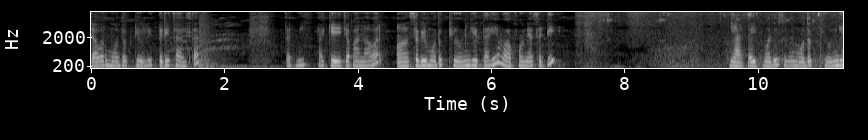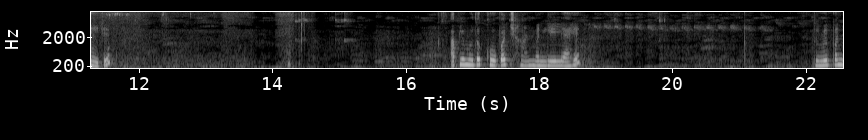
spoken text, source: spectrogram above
त्यावर मोदक ठेवले तरी चालतात. तर मी या केळीच्या पानावर सगळे मोदक ठेवून घेत आहे वाफवण्यासाठी. या टाईपमध्ये सगळे मोदक ठेवून घ्यायचे. आपले मोदक खूपच छान बनलेले आहेत. तुम्ही पण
